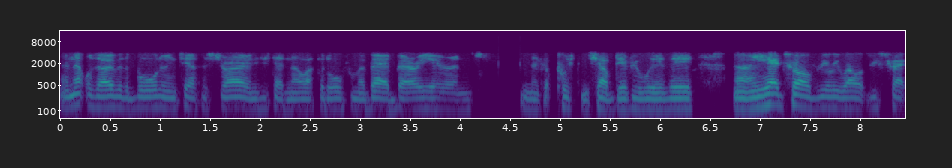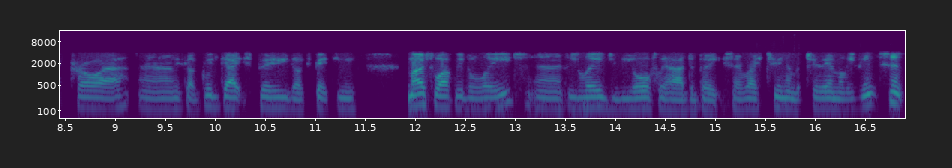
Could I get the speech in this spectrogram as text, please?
and that was over the border in South Australia, and he just had no luck at all from a bad barrier and you know, got pushed and shoved everywhere there. Uh, he had trialled really well at this track prior. Uh, he's got good gate speed. I expect him most likely to lead. Uh, if he leads, he'll be awfully hard to beat. So race two, number two, Emily Vincent.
